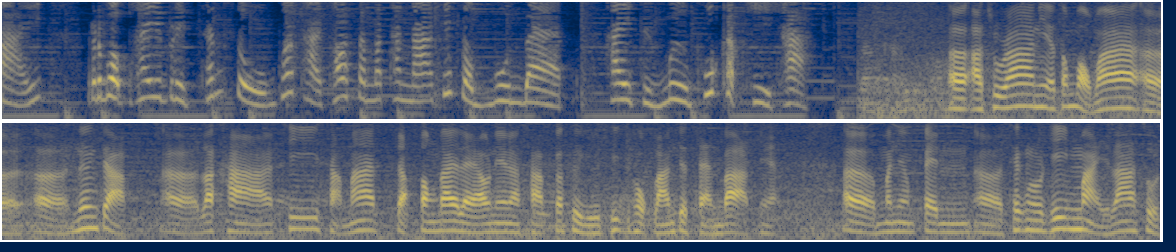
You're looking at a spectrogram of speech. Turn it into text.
มัย ระบบไฮบริดชั้นสูงเพื่อถ่ายทอดสมรรถนะที่สมบูรณ์แบบ ให้ถึงมือผู้ขับขี่ค่ะ อาร์ทูราเนี่ยต้องบอกว่าเอ่อเอ่อเนื่องจากเอ่อราคาที่สามารถจับต้องได้แล้วเนี่ยนะครับก็คืออยู่ที่ 16 ล้าน7แสนบาทเนี่ยเอ่อมันยังเป็นเอ่อเทคโนโลยีใหม่ล่าสุด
